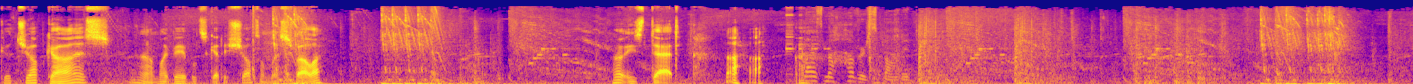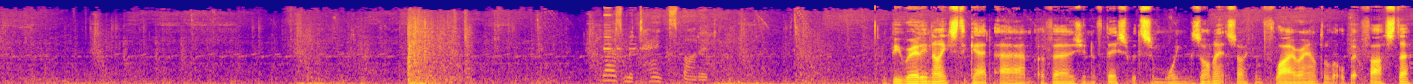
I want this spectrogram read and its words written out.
Good job, guys. Ah, I might be able to get a shot on this fella. Oh, he's dead. Plasma hover spotted. Plasma tank spotted. It'd be really nice to get um, a version of this with some wings on it so I can fly around a little bit faster.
